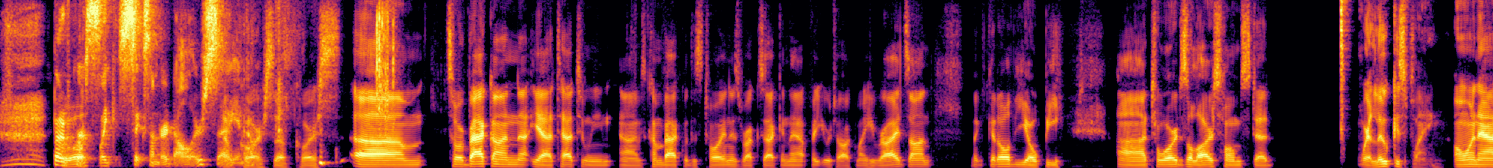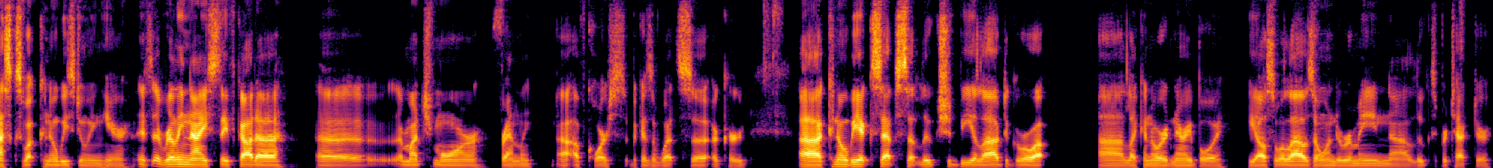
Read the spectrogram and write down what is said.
But of Cool. course, like six hundred dollars. So of you know, of course, of course. Um, so we're back on uh, yeah Tatooine. Uh, he's come back with his toy and his rucksack and the outfit you were talking about. He rides on the good old eopie uh, towards the Lars homestead where Luke is playing. Owen asks what Kenobi's doing here. It's a really nice. They've got a uh, are much more friendly, uh, of course, because of what's uh, occurred. Uh, Kenobi accepts that Luke should be allowed to grow up uh, like an ordinary boy. He also allows Owen to remain uh, Luke's protector,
